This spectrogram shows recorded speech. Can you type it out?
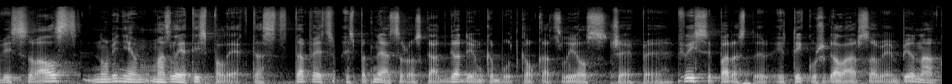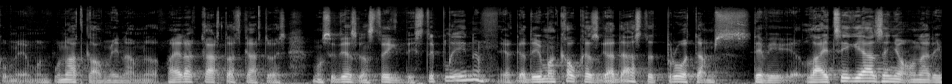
visas valsts, nu, viņiem mazliet izpaliek tas. Tāpēc es pat neatceros kādu gadījumu, ka būtu kaut kāds liels ČP. Visi parasti ir tikuši galā ar saviem pienākumiem un, un atkal minām. Vairāk kārt atkārtojas, mums ir diezgan strikta disciplīna. Ja gadījumā kaut kas gadās, tad, protams, tev ir laicīgi jāziņo un arī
